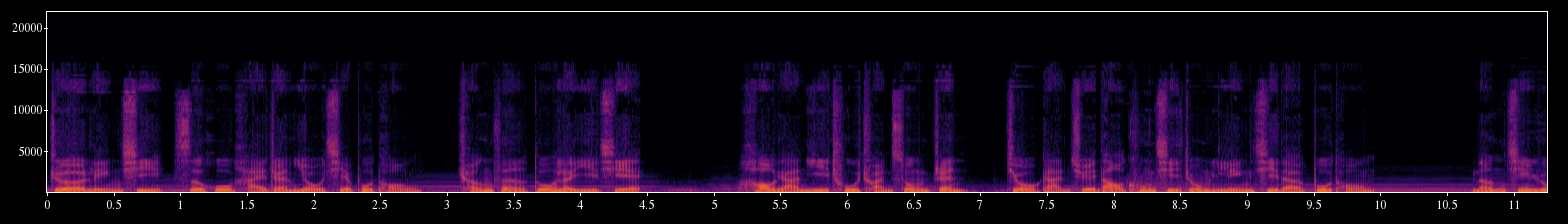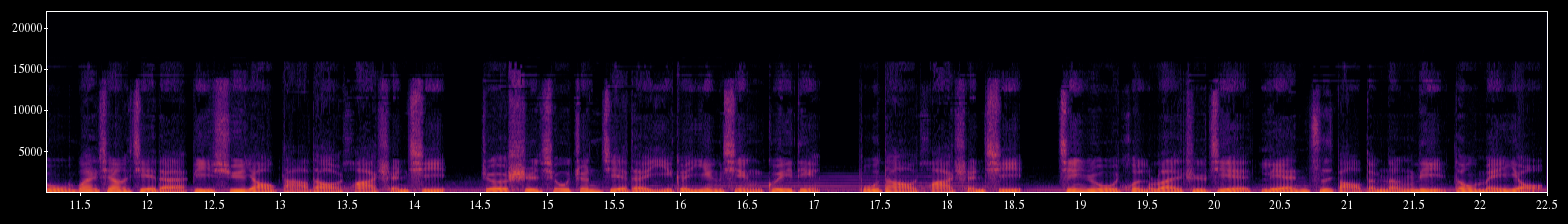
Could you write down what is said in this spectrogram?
这灵气似乎还真有些不同，成分多了一些。浩然一出传送阵，就感觉到空气中灵气的不同。能进入万象界的，必须要达到化神期，这是修真界的一个硬性规定。不到化神期。进入混乱之界，连自保的能力都没有，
